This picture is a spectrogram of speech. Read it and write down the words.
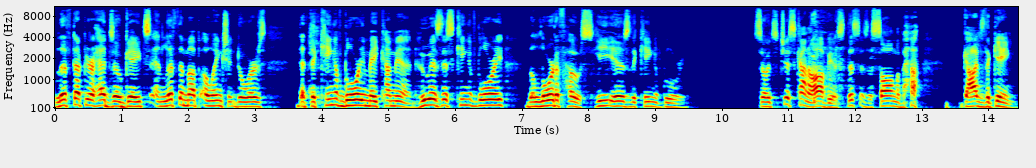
Lift up your heads, O gates, and lift them up, O ancient doors, that the King of glory may come in. Who is this King of glory? The Lord of hosts. He is the King of glory. So it's just kind of obvious. This is a song about God's the King.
